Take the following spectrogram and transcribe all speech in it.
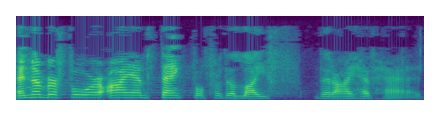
And number four, I am thankful for the life that I have had.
